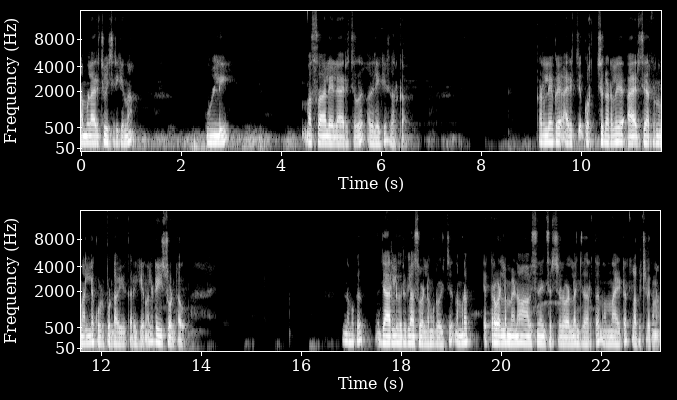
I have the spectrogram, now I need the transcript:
നമ്മൾ അരച്ച് വെച്ചിരിക്കുന്ന ഉള്ളി മസാലയെല്ലാം അരച്ചത് അതിലേക്ക് ചേർക്കാം. കടലയൊക്കെ അരച്ച് കുറച്ച് കടല അരച്ച് ചേർക്കണം നല്ല കൊഴുപ്പുണ്ടാവും ഈ കറിക്ക്. നല്ല ടേസ്റ്റും ഉണ്ടാവും നമുക്ക് ജാറിൽ ഒരു ഗ്ലാസ് വെള്ളം കൂടെ ഒഴിച്ച് നമ്മുടെ എത്ര വെള്ളം വേണോ ആവശ്യത്തിനനുസരിച്ചുള്ള വെള്ളം ചേർത്ത് നന്നായിട്ട് തിളപ്പിച്ചെടുക്കണം.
